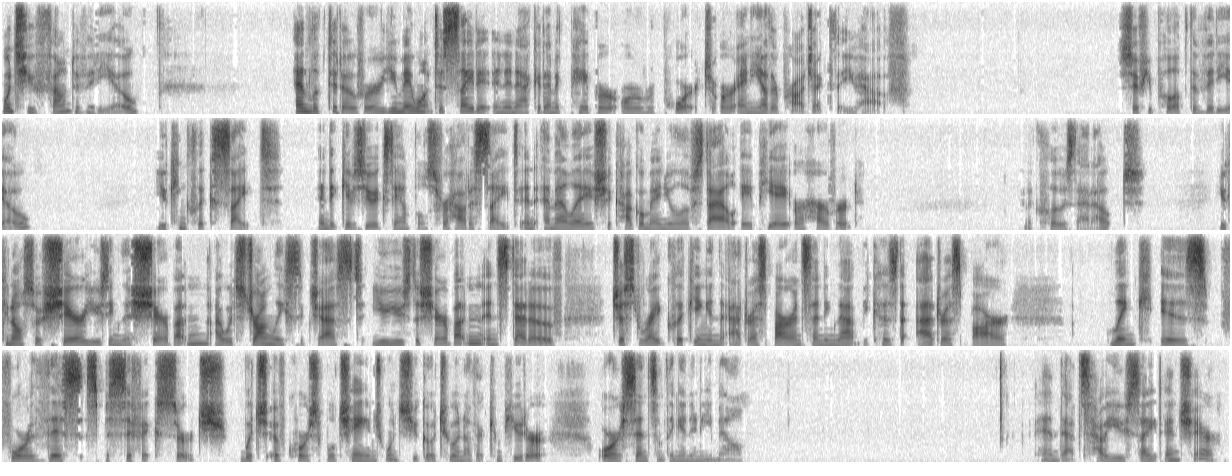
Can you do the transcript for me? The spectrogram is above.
Once you've found a video and looked it over, you may want to cite it in an academic paper or report or any other project that you have. So if you pull up the video, you can click Cite, and it gives you examples for how to cite an MLA, Chicago Manual of Style, APA, or Harvard. I'm going to close that out. You can also share using this share button. I would strongly suggest you use the share button instead of just right clicking in the address bar and sending that because the address bar link is for this specific search, which of course will change once you go to another computer or send something in an email. And that's how you cite and share.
